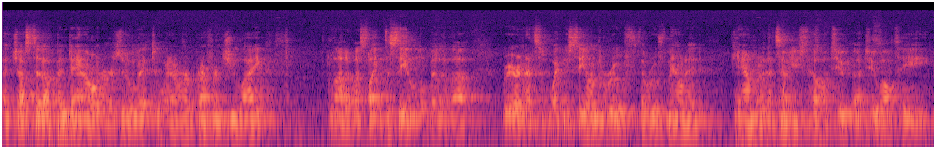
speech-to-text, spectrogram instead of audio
adjust it up and down or zoom it to whatever preference you like. A lot of us like to see a little bit of the rear, and that's what you see on the roof, the roof mounted camera. That's how you tell a 2, a 2LT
